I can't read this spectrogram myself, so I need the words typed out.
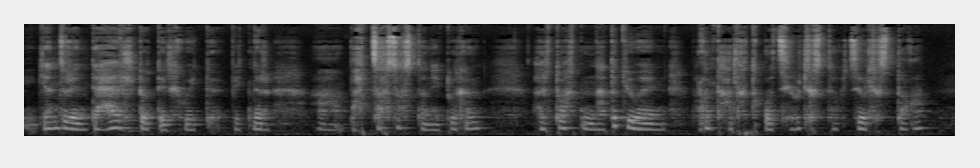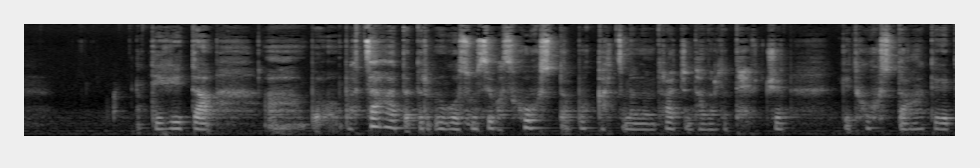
янз бүрийн дайралтууд ирэх үед бид нэр зогсох ёстой нэгдүгээрх нь хоёрдугаарт нь надад юу вэ? Бурхан таалагдахгүй цэвэрлэх ёстой гэж цэвэрлэх ёстой байгаа. Тэгээд буцаагаад тэр нөгөө сүнсийг бас хөөх ёстой. Бүх галцсан маань унтраа чинь танарлуу тавьж байна гэд хөхстой. Тэгээд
